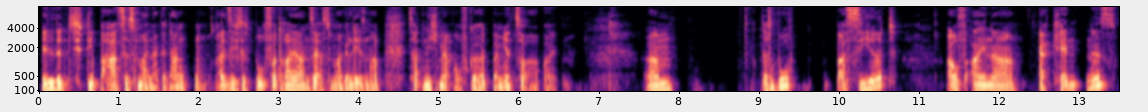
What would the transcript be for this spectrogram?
bildet die Basis meiner Gedanken. Als ich das Buch vor drei Jahren das erste Mal gelesen habe, es hat nicht mehr aufgehört, bei mir zu arbeiten. Ähm, das Buch basiert auf einer Erkenntnis,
